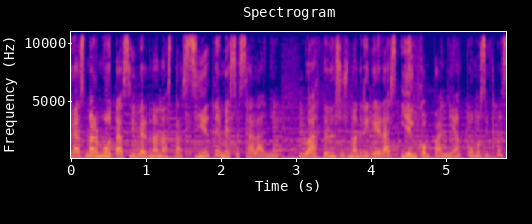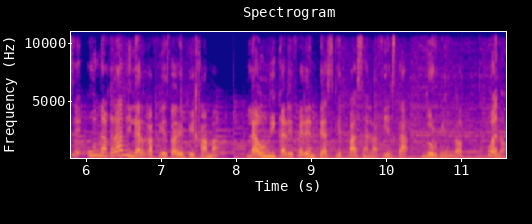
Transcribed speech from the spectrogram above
Las marmotas hibernan hasta 7 meses al año. Lo hacen en sus madrigueras y en compañía como si fuese una gran y larga fiesta de pijama. La única diferencia es que pasan la fiesta durmiendo. Bueno,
